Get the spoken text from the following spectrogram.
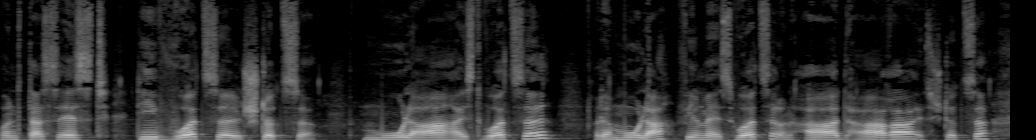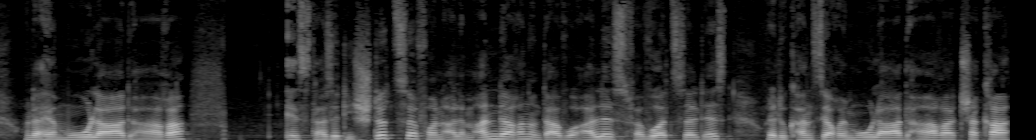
und das ist die Wurzelstütze. Mula heißt Wurzel oder Mula vielmehr ist Wurzel und Adhara ist Stütze und daher Muladhara ist also die Stütze von allem anderen und da, wo alles verwurzelt ist. Oder du kannst dir auch im Muladhara Chakra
